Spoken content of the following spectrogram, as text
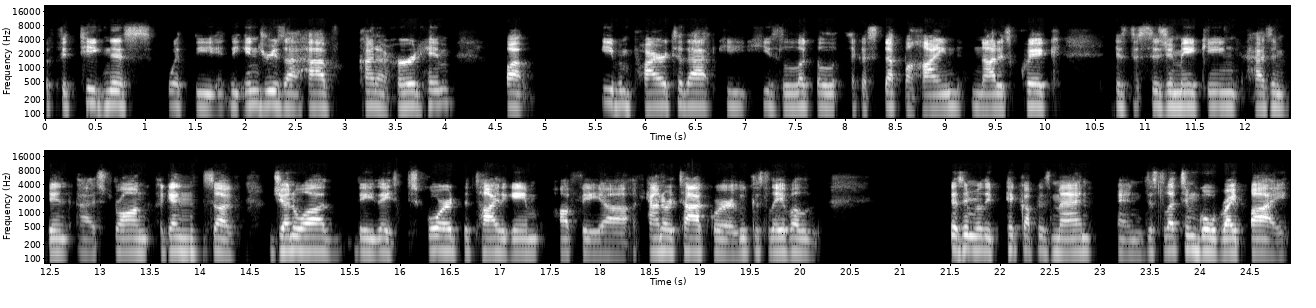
the fatigueness with the the injuries that have kind of hurt him, but even prior to that, he he's looked like a step behind, not as quick his decision making hasn't been as strong against uh, Genoa. They they scored to tie the game off a, uh, a counter attack where Lucas Leiva doesn't really pick up his man and just lets him go right by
